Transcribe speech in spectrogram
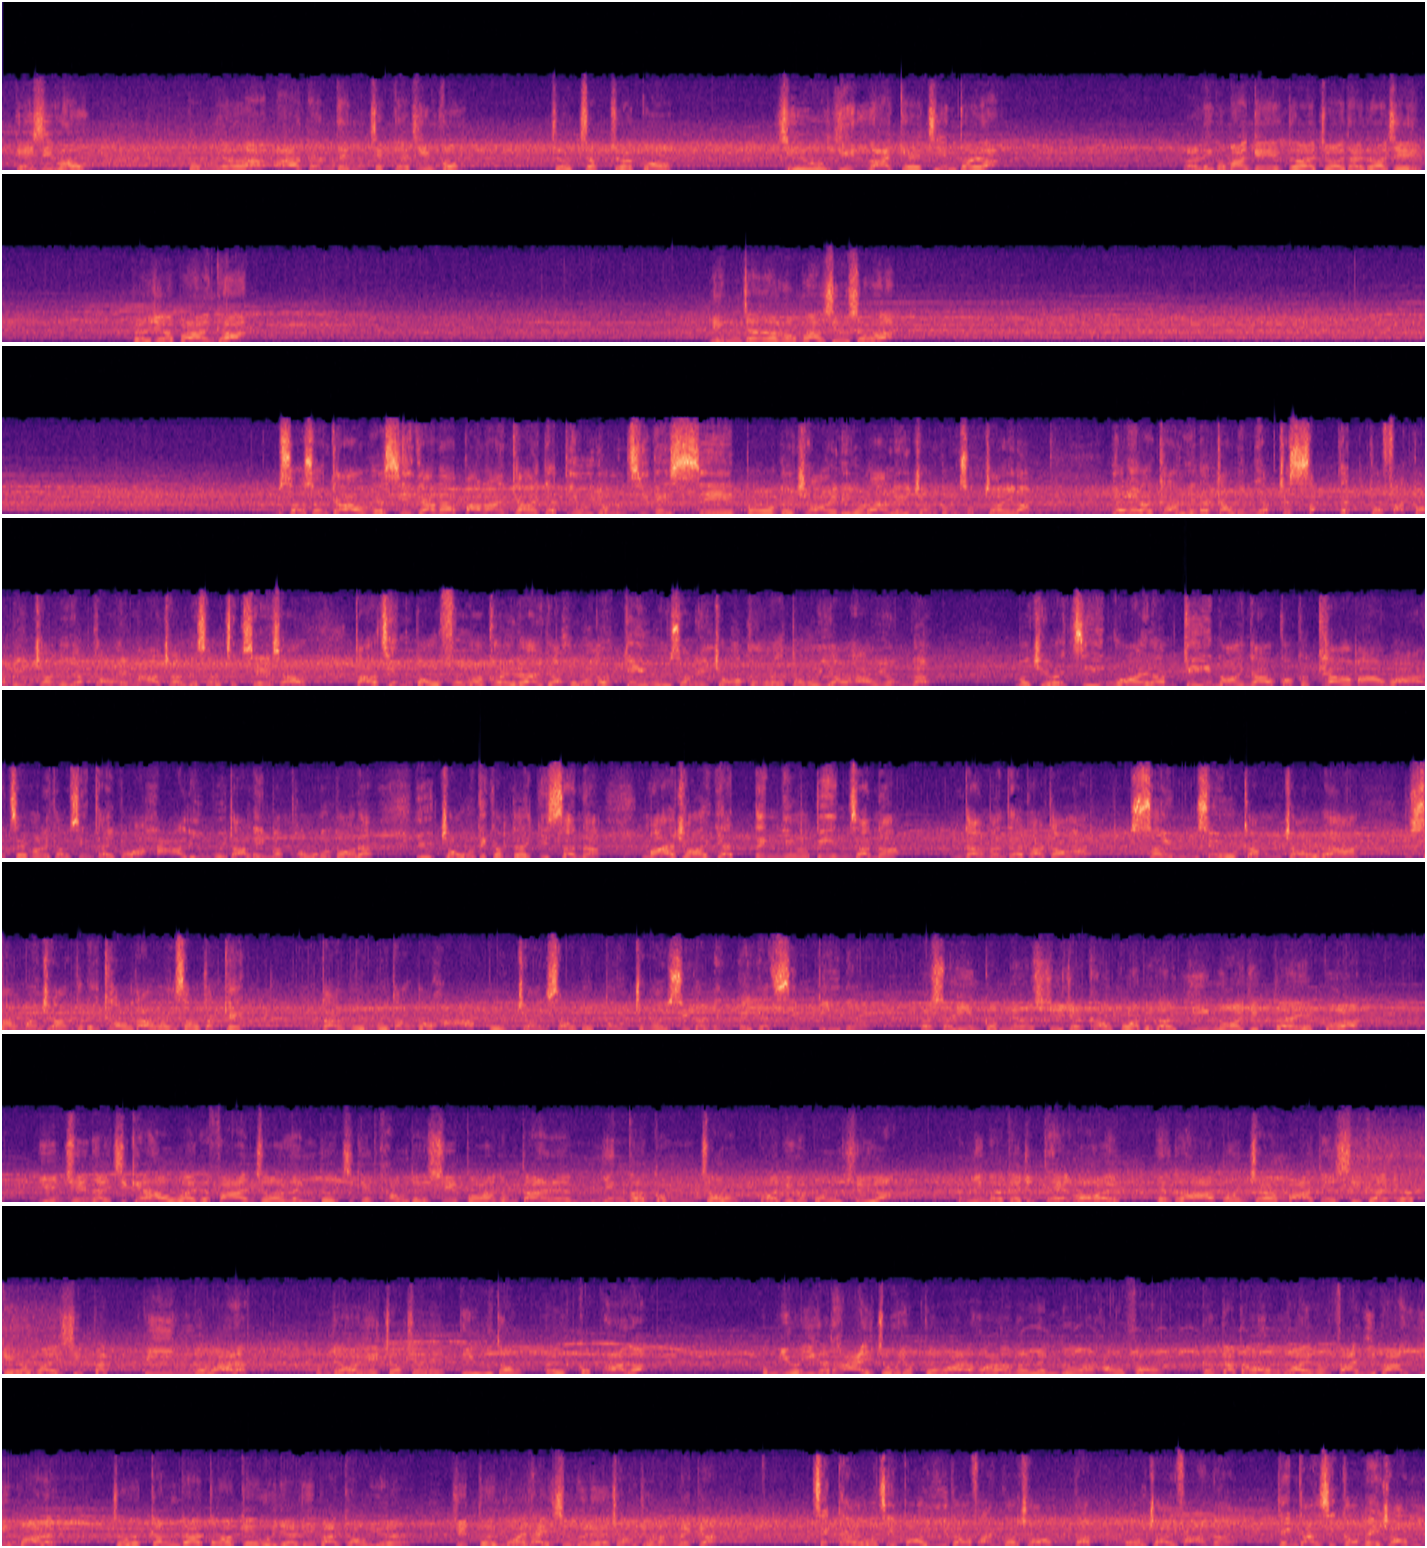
基斯普咁樣啊，阿根廷籍嘅前鋒就執咗一個超熱辣嘅煎堆啦。嗱，呢個慢鏡亦都係再睇多一次，對咗個白蘭卡，認真啊老貓消叔啊！相信較後嘅時間咧，白蘭卡一定要用自己射波嘅材料啦嚟將功贖罪啦。因為呢個球員咧，舊年入咗十一個法國聯賽嘅入球，係馬賽嘅首席射手。打清道夫過佢咧，有好多機會上嚟助攻咧，都會有效用噶。除咗之外啦，基內亞國嘅卡馬華，即係我哋頭先提過話，下年會打利物浦嗰個咧，要早啲咁多熱身啊！馬賽一定要變陣啦。咁但係問題拍檔啊，需唔需要咁早咧嚇？上半場佢哋球打穩手突擊。咁但係會唔會等到下半場守到都仲係輸緊零比一先變啊？嗱，雖然咁樣輸咗球波係比較意外，亦都係一個啊，完全係自己後衞嘅犯錯，令到自己球隊輸波啦。咁但係唔應該咁早改變個部署噶，咁應該繼續踢落去，踢到下半場某一段時間，如果紀律維持不變嘅話咧，咁就可以作出一啲調動去谷下噶。咁如果依家太早喐嘅話，可能係令到後防更加多空位，咁反而帕尔马咧就會更加多嘅機會，因為呢班球员咧絕對唔可以睇小佢哋嘅創造能力噶。即係好似波爾多犯嗰個錯誤咁，唔好再犯啊！陣間先講咩錯誤？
